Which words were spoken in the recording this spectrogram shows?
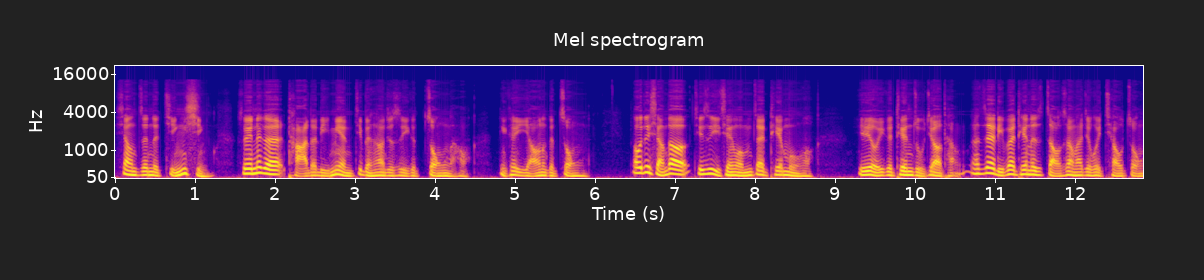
象征的警醒。所以那个塔的里面基本上就是一个钟了哈，你可以摇那个钟。那我就想到，其实以前我们在天母哈，也有一个天主教堂。那在礼拜天的早上，他就会敲钟。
